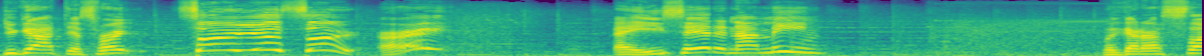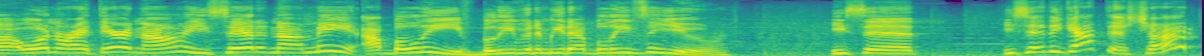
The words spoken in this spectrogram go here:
you got this, right? Sir, yes, sir. All right. Hey, he said it, not me. We got our slot one right there now. He said it, not me. I believe. Believe it in me that believes in you. He said, he said he got this, Chad.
